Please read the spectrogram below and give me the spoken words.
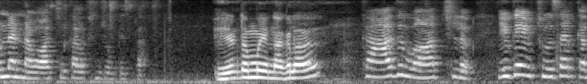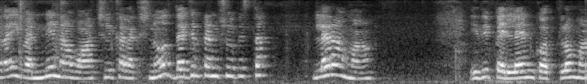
ఉండండి నా వాచ్ల కలెక్షన్ చూపిస్తా. ఏంటమ్మా ఈ నగలా? కాదు వాచ్లు. ఇవి ఇవి చూసారు కదా ఇవన్నీ నా వాచ్ల కలెక్షన్. దగ్గర కని చూపిస్తా. ఇలా రామ్మా. ఇది పెళ్ళైన కొత్తలో మా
